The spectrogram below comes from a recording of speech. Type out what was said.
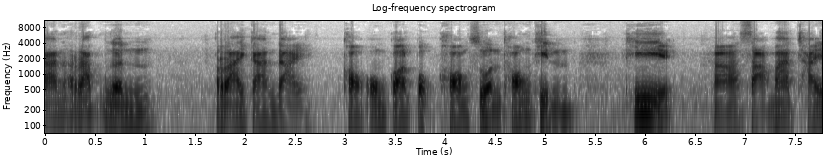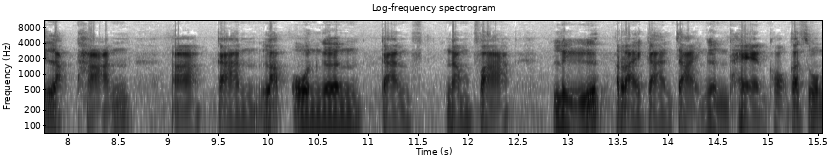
การรับเงินรายการใดขององค์กรปกครองส่วนท้องถิ่น ที่าสามารถใช้หลักฐานาการรับโอนเงิน การนำฝาก หรือรายการจ่ายเงินแทนของกระทรวง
